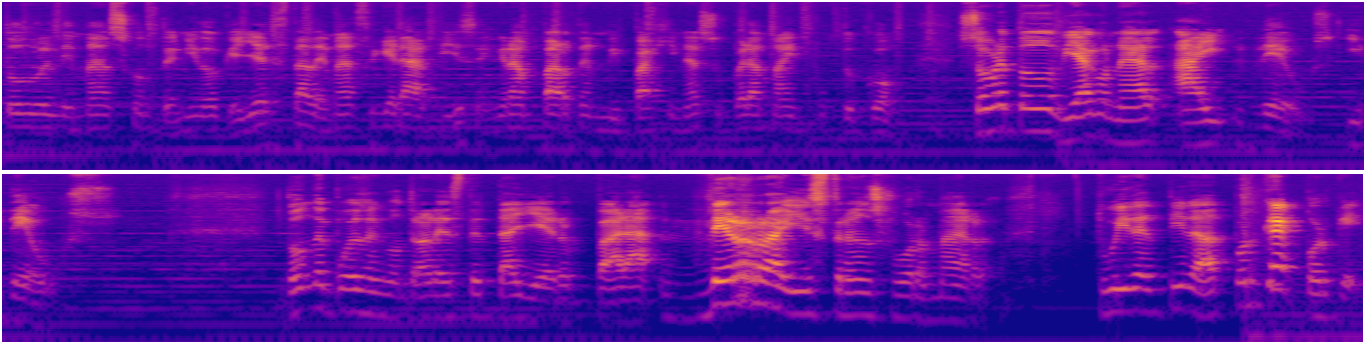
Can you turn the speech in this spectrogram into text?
todo el demás contenido que ya está además gratis en gran parte en mi página superamind.com. Sobre todo diagonal Aideus, Ideus donde puedes encontrar este taller para de raíz transformar tu identidad. ¿Por qué? Porque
